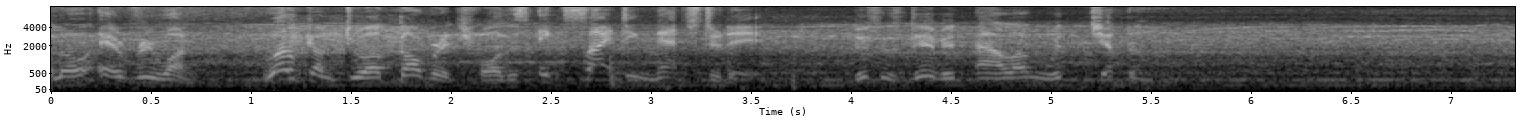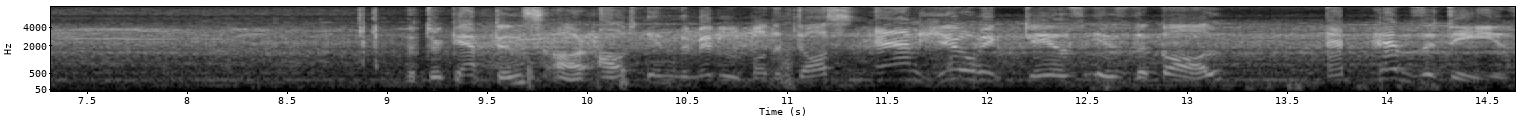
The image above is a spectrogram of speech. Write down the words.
everyone. Welcome to our coverage for this exciting match today. This is David along with Chetan. The two captains are out in the middle for the toss, and here with tails is the call, and heads it is.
